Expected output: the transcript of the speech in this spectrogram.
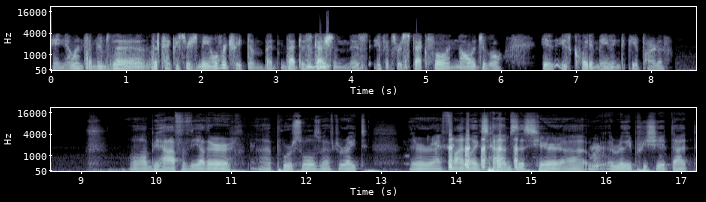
and, you know, and sometimes the the pancreas surgeon may overtreat them. But that mm-hmm. discussion mm-hmm. is, if it's respectful and knowledgeable, is, is quite amazing to be a part of. Well, on behalf of the other uh, poor souls who have to write their uh, final exams this year, uh, I really appreciate that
